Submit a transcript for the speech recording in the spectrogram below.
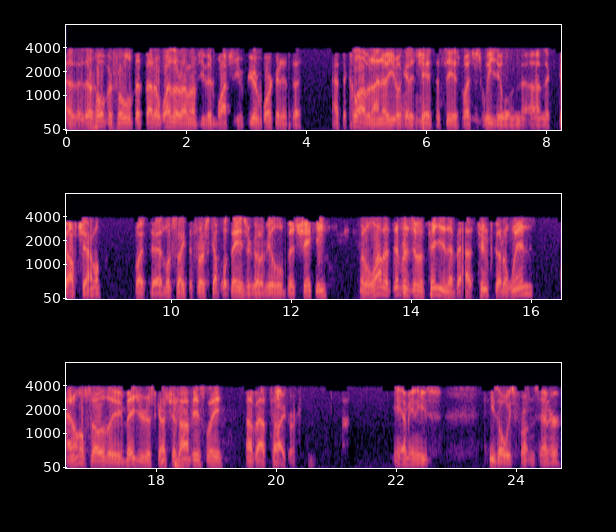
uh, they're hoping for a little bit better weather. I don't know if you've been watching. If you're working at the at the club, and I know you don't get a chance to see as much as we do on, on the Golf Channel. But uh, it looks like the first couple of days are going to be a little bit shaky. But a lot of difference of opinion about who's going to win, and also the major discussion, obviously, about Tiger. Yeah, I mean he's he's always front and center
